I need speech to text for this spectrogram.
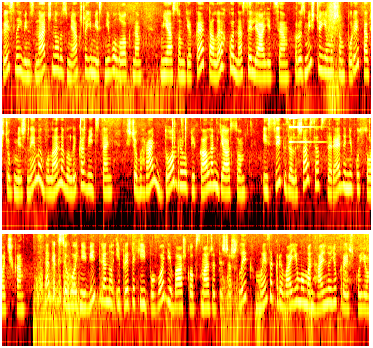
кислий, він значно розм'якшує м'ясні волокна. М'ясо м'яке та легко населяється. Розміщуємо шампури так, щоб між ними була невелика відстань, щоб грань добре опікала м'ясо. І сік залишався всередині кусочка. Так як сьогодні вітряно і при такій погоді важко обсмажити шашлик, ми закриваємо мангальною кришкою.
